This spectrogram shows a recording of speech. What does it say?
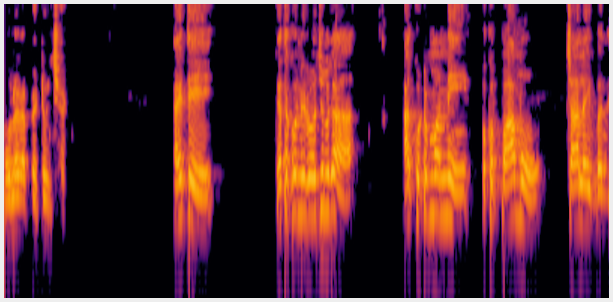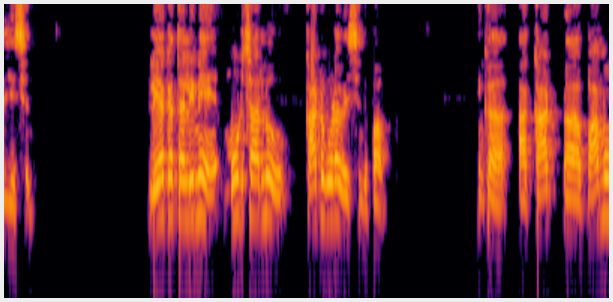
మూలన పెట్టి ఉంచాడు. అయితే గత కొన్ని రోజులుగా ఆ కుటుంబాన్ని ఒక పాము చాలా ఇబ్బంది చేసింది. లేక తల్లినే మూడు సార్లు కాటు కూడా వేసింది పాము. ఇంకా ఆ కాట్ ఆ పాము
